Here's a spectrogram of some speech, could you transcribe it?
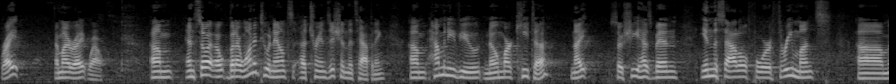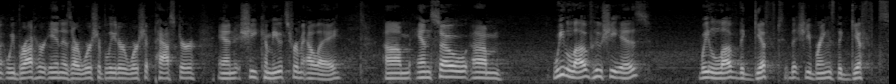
right? Am I right? Wow. Um, and so, I, but I wanted to announce a transition that's happening. Um, how many of you know Marquita Knight? So she has been in the saddle for three months. Um, we brought her in as our worship leader, worship pastor, and she commutes from LA. Um, and so um, we love who she is. We love the gift that she brings, the gifts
